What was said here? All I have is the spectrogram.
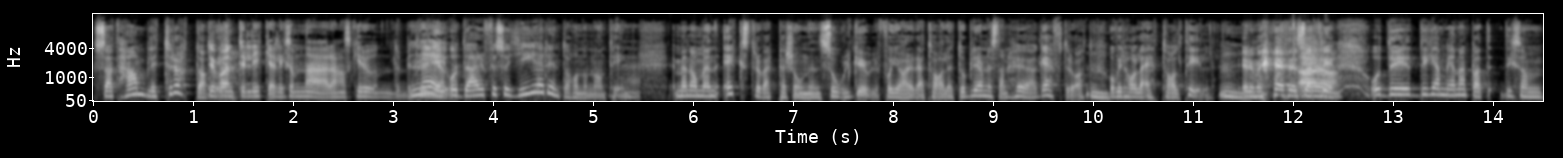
Så att han blir trött av det. Det var inte lika liksom nära hans grundbeteende. Nej, och därför så ger det inte honom någonting. Nej. Men om en extrovert person, en solgul, får göra det där talet, då blir de nästan höga efteråt mm. och vill hålla ett tal till. Mm. Är du med? Så ja, ja. Och det är det jag menar på att liksom,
